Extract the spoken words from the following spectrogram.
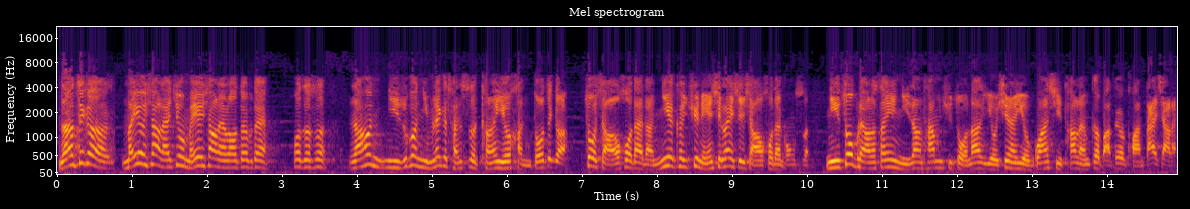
然后这个没有下来就没有下来了，对不对？或者是，然后你如果你们那个城市可能有很多这个做小额货贷的，你也可以去联系那些小额货贷公司。你做不了的生意，你让他们去做。那有些人有关系，他能够把这个款贷下来，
